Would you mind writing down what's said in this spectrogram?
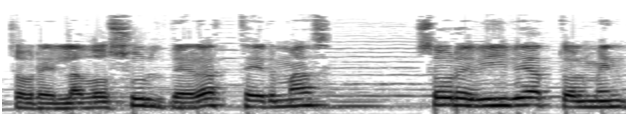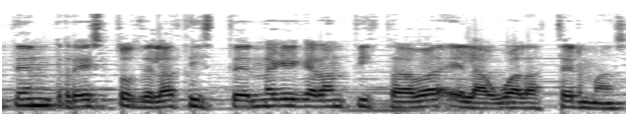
Sobre el lado sur de las termas sobrevive actualmente en restos de la cisterna que garantizaba el agua a las termas.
